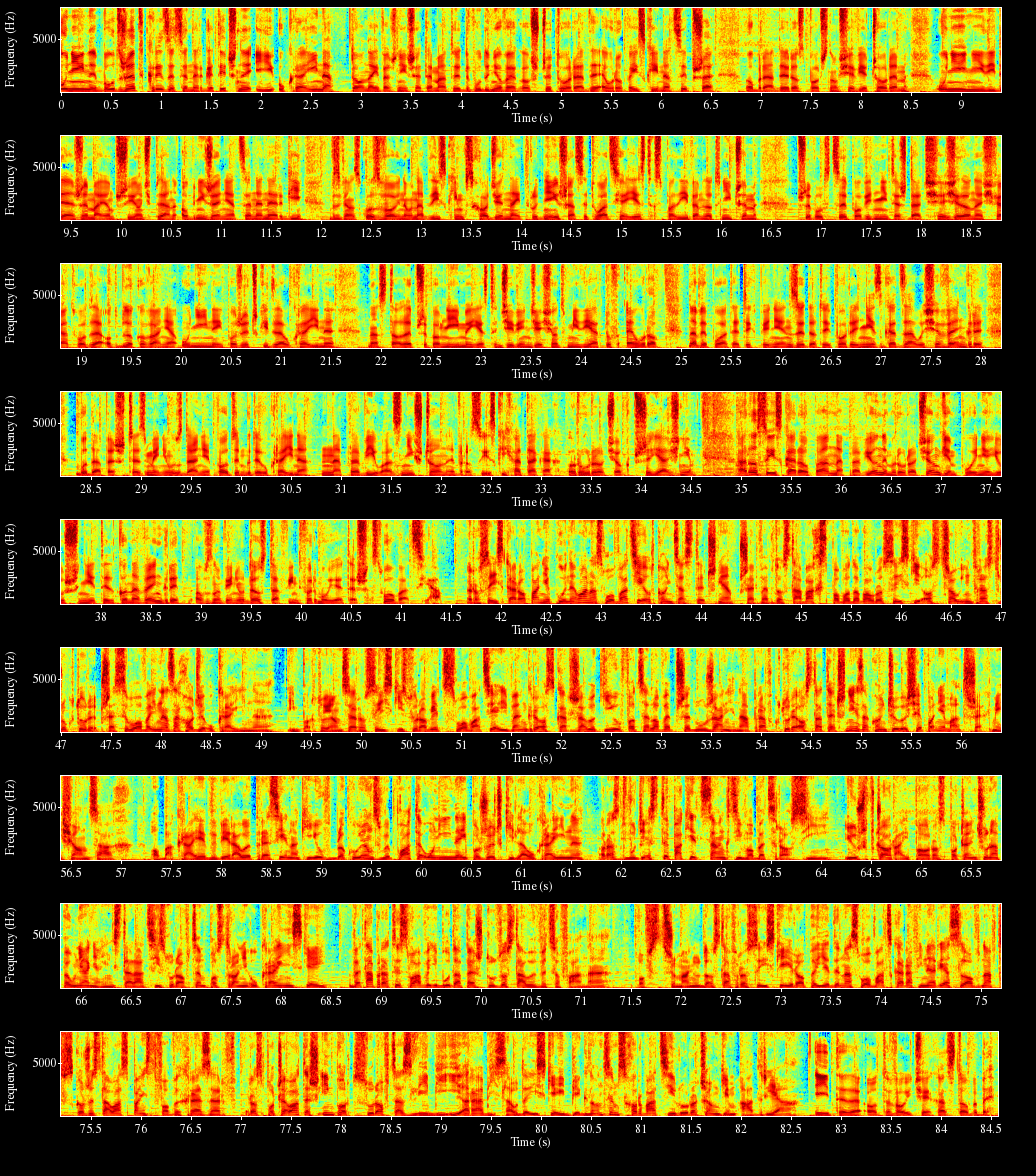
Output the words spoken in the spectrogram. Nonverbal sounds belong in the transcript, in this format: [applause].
Unijny budżet, kryzys energetyczny i Ukraina to najważniejsze tematy dwudniowego szczytu Rady Europejskiej na Cyprze. Obrady rozpoczną się wieczorem. Unijni liderzy mają przyjąć plan obniżenia cen energii. W związku z wojną na Bliskim Wschodzie najtrudniejsza sytuacja jest z paliwem lotniczym. Przywódcy powinni też dać zielone światło dla odblokowania unijnej pożyczki dla Ukrainy. Na stole, przypomnijmy, jest 90 miliardów euro. Na wypłatę tych pieniędzy do tej pory nie zgadzały się Węgry. Budapeszt zmienił zdanie po gdy Ukraina naprawiła zniszczony w rosyjskich atakach rurociąg przyjaźni. A rosyjska ropa naprawionym rurociągiem płynie już nie tylko na Węgry. O wznowieniu dostaw informuje też Słowacja. Rosyjska ropa nie płynęła na Słowację od końca stycznia. Przerwę w dostawach spowodował rosyjski ostrzał infrastruktury przesyłowej na zachodzie Ukrainy. Importujące rosyjski surowiec Słowacja i Węgry oskarżały Kijów o celowe przedłużanie napraw, które ostatecznie zakończyły się po niemal trzech miesiącach. Oba kraje wywierały presję na Kijów, blokując wypłatę unijnej pożyczki dla Ukrainy oraz 20 pakiet sankcji wobec Rosji. Już wczoraj, po rozpoczęciu napełniania instalacji surowcem po stronie ukraińskiej, weta Bratysławy i Budapesztu zostały wycofane. Po wstrzymaniu dostaw rosyjskiej ropy jedyna słowacka rafineria Slovnaft skorzystała z państwowych rezerw. Rozpoczęła też import surowca z Libii i Arabii Saudyjskiej biegnącym z Chorwacji rurociągiem Adria. I tyle od Wojciecha Stobby.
